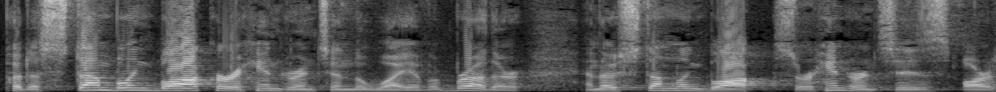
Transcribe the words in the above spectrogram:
put a stumbling block or a hindrance in the way of a brother. And those stumbling blocks or hindrances are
